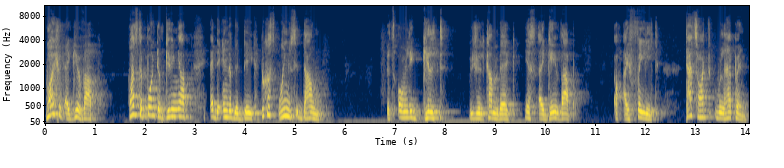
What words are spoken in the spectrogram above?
Why should I give up? What's the point of giving up at the end of the day? Because when you sit down, it's only guilt which will come back. Yes, I gave up. Oh, I failed. That's what will happen.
